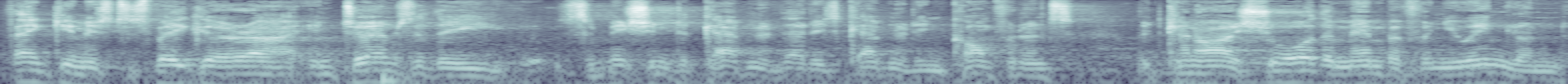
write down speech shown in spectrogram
Thank you, Mr Speaker. Uh, in terms of the submission to Cabinet, that is Cabinet in confidence, but can I assure the member for New England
